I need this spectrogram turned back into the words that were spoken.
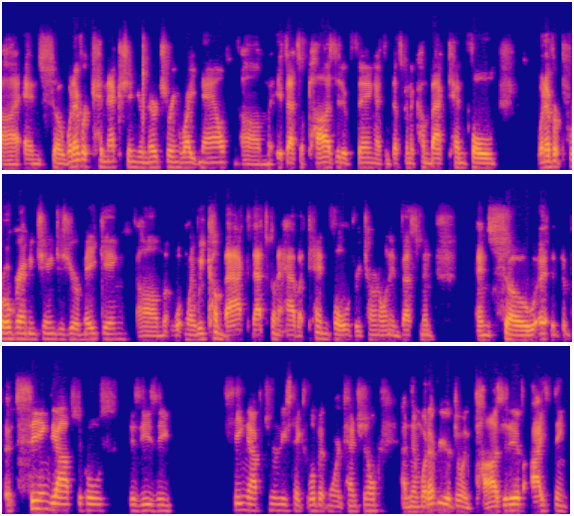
Uh, and so, whatever connection you're nurturing right now, um, if that's a positive thing, I think that's going to come back tenfold. Whatever programming changes you're making, um, w- when we come back, that's going to have a tenfold return on investment. And so, uh, uh seeing the obstacles is easy seeing the opportunities takes a little bit more intentional. And then whatever you're doing positive i think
